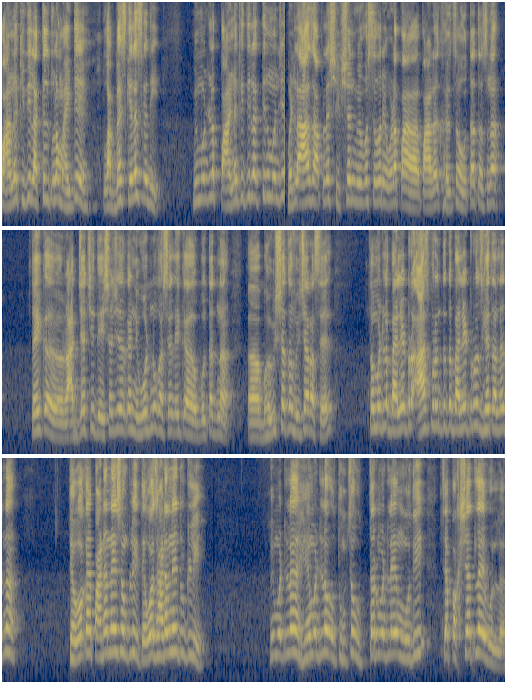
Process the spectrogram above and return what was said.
पानं किती लागतील तुला माहिती आहे तू अभ्यास केलास कधी? मी म्हटलं पानं किती लागतील म्हणजे? म्हटलं आज आपल्या शिक्षण व्यवस्थेवर एवढा पा पानं खर्च होतातच ना. तर एक राज्याची देशाची जर का निवडणूक असेल एक बोलतात ना भविष्याचा विचार असेल तर म्हटलं बॅलेटवर आजपर्यंत तर बॅलेटवरच घेत आलेत ना. तेव्हा काय पानं नाही संपली तेव्हा झाडं नाही तुटली. मी म्हटलं हे म्हटलं तुमचं उत्तर म्हटलं हे मोदीच्या पक्षातलं आहे बोललं.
